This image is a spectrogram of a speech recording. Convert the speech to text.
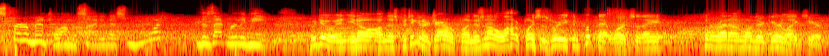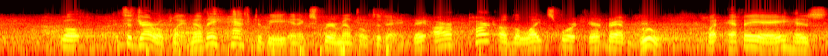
experimental on the side of this. What does that really mean? We do, and you know, on this particular gyroplane, there's not a lot of places where you can put that word, so they put it right on one of their gear legs here. Well, it's a gyroplane. Now, they have to be an experimental today. They are part of the light sport aircraft group, but FAA has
